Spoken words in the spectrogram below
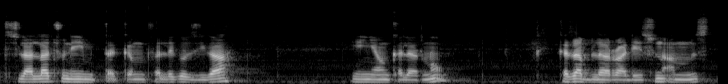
ትችላላችሁ። እኔ የምጠቀም የምፈልገው እዚህ ጋር ይሄኛውን color ነው። ከዛ blur radius ኡን አምስት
